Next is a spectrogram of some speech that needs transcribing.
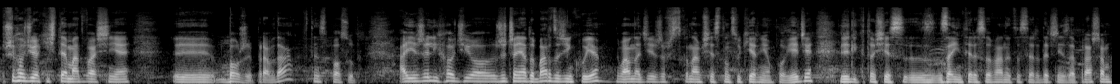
przychodził jakiś temat właśnie y, Boży, prawda? W ten sposób. A jeżeli chodzi o życzenia, to bardzo dziękuję. Mam nadzieję, że wszystko nam się z tą cukiernią powiedzie. Jeżeli ktoś jest zainteresowany, to serdecznie zapraszam.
